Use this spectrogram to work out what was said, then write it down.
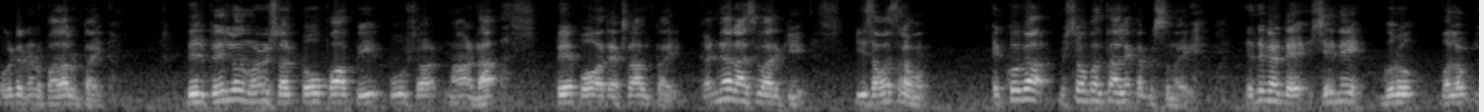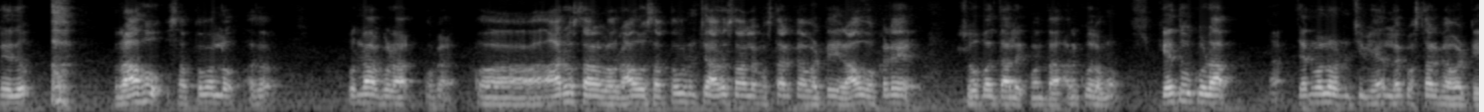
ఒకటి రెండు పాదాలు ఉంటాయి. వీరి పేరులో మొదటి అక్షరాలు టో పా పి పూష నాడ పేపో అనే అక్షరాలు ఉంటాయి. కన్యా రాశి వారికి ఈ సంవత్సరం ఎక్కువగా మిశ్రమ ఫలితాలే కనిపిస్తున్నాయి. ఎందుకంటే శని గురు బలం లేదు. రాహు సప్తమంలో అదో ఉన్నా కూడా ఒక ఆరో స్థానంలో రాహు సప్తమం నుంచి ఆరో స్థానంలోకి వస్తాడు కాబట్టి రాహు ఒక్కడే శుభఫలితాలే కొంత అనుకూలము. కేతువు కూడా జన్మలో నుంచి వ్యయంలోకి వస్తాడు కాబట్టి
